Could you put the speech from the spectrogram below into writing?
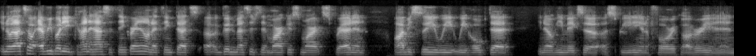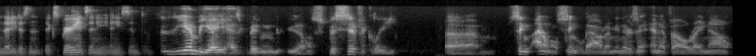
you know that's how everybody kind of has to think right now and i think that's a good message that marcus smart spread and obviously we we hope that you know he makes a, a speedy and a full recovery and that he doesn't experience any any symptoms the NBA has been, you know, specifically, um, sing, I don't know, singled out. I mean, there's an NFL right now,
